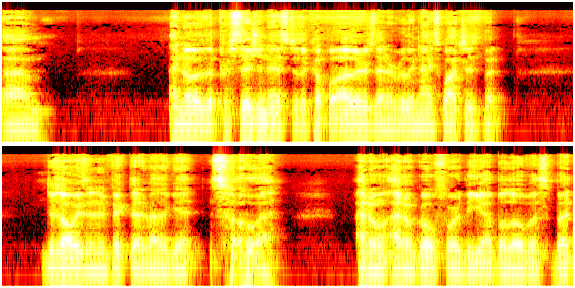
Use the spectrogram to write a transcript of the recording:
Um, I know the Precisionist. There's a couple others that are really nice watches, but there's always an Invicta I'd rather get. So uh, I don't I don't go for the uh, but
